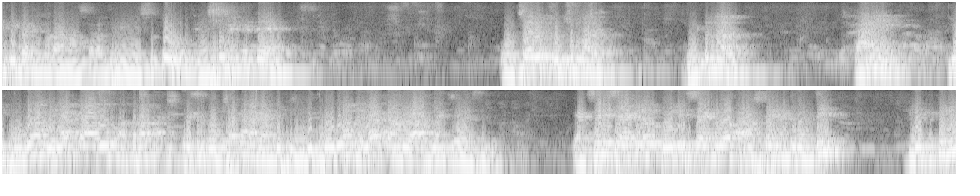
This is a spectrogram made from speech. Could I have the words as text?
ఎంపీ గారికి కూడా నమస్కారం తెలియజేసుకుంటూ విషయం ఏంటంటే వచ్చారు కూర్చున్నారు వింటున్నారు. కానీ ఈ ప్రోగ్రామ్ ఇలా కాదు అక్కడ ఇక్కడికి వచ్చాక నాకు అనిపించింది ఈ ప్రోగ్రామ్ ఇలా కాదు ఆర్గనైజ్ చేయాల్సింది. ఎక్సైజ్ శాఖలో పోలీస్ శాఖలో అరెస్ట్ అయినటువంటి వ్యక్తులు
